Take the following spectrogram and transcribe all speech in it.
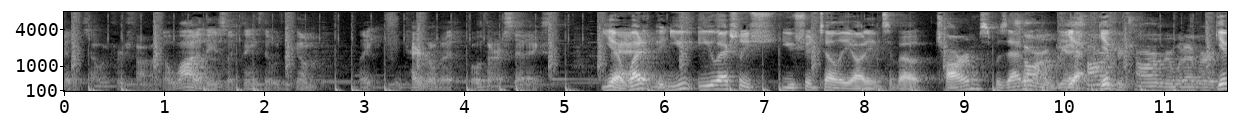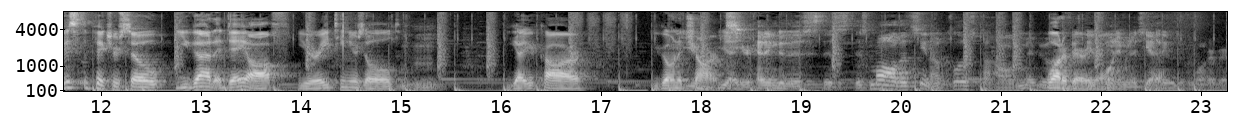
and that's how we first found like a lot of these like things that would become like integral to both our aesthetics. Yeah, why you you actually sh- you should tell the audience about Charms. Was that it? Charmed, yeah, charmed give or charmed or whatever. give us the picture. So you got a day off. You're 18 years old. Mhm. You got your car. You're going to Charms. Yeah, you're heading to this this this mall that's you know close to home, maybe Waterbury, 15, right? 20 minutes. Yeah, I think it was in Waterbury.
